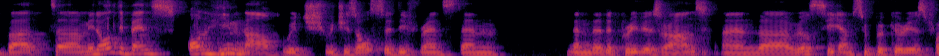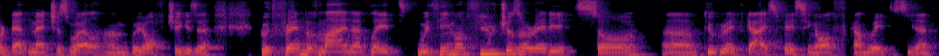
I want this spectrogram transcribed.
But um, it all depends on him now, which which is also a difference than than the, the previous round. And uh, we'll see. I'm super curious for that match as well. Um, Gojowczyk is a good friend of mine. I played with him on futures already. So uh, two great guys facing off. Can't wait to see that.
